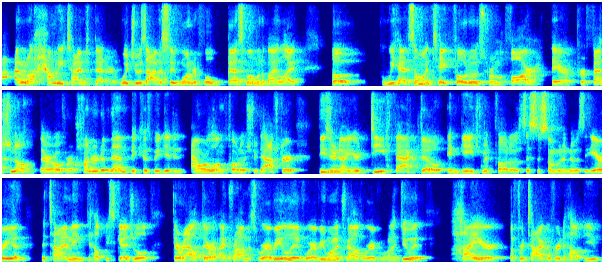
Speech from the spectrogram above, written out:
I don't know how many times better, which was obviously wonderful, best moment of my life. But we had someone take photos from afar. They are professional. There are over 100 of them because we did an hour long photo shoot after. These are now your de facto engagement photos. This is someone who knows the area, the timing to help you schedule. They're out there. I promise, wherever you live, wherever you want to travel, wherever you want to do it, hire a photographer to help you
